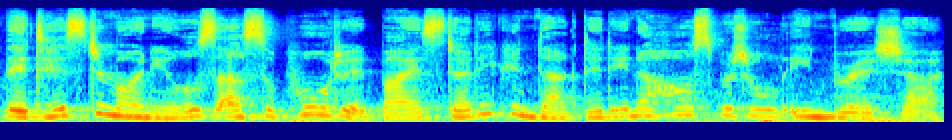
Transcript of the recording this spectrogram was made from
Their testimonials are supported by a study conducted in a hospital in Brescia.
